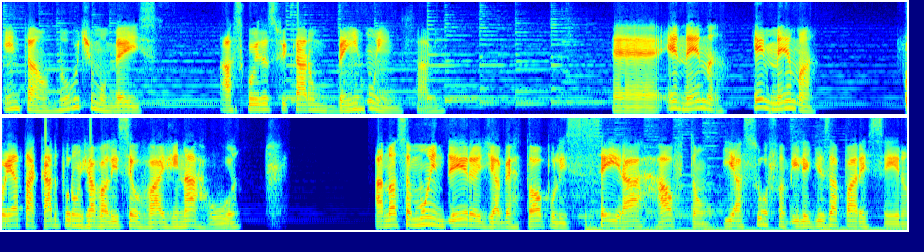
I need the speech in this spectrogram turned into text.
Então, no último mês, as coisas ficaram bem ruins, sabe? É, Enena, Emema, foi atacado por um javali selvagem na rua. A nossa moendeira de Abertópolis, Seirá Halfton, e a sua família desapareceram.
